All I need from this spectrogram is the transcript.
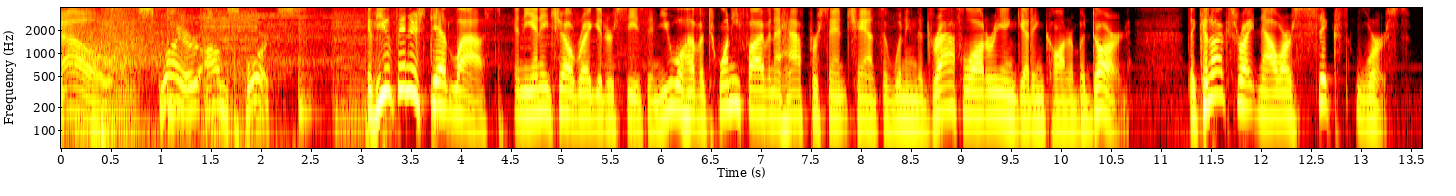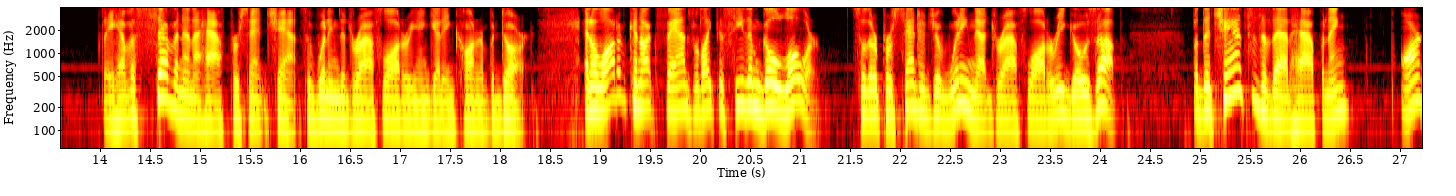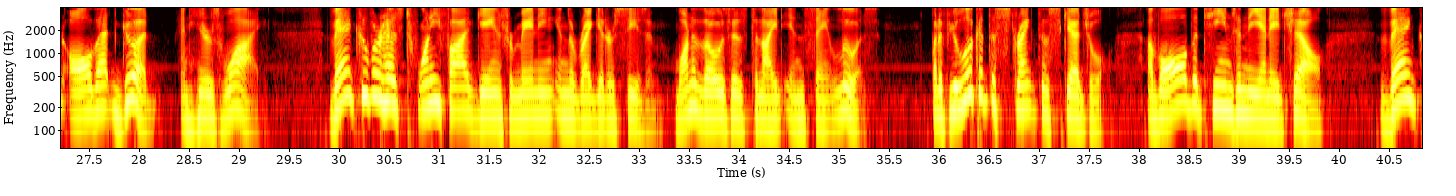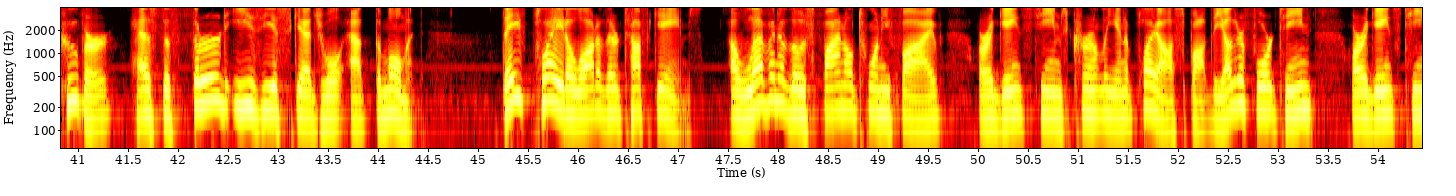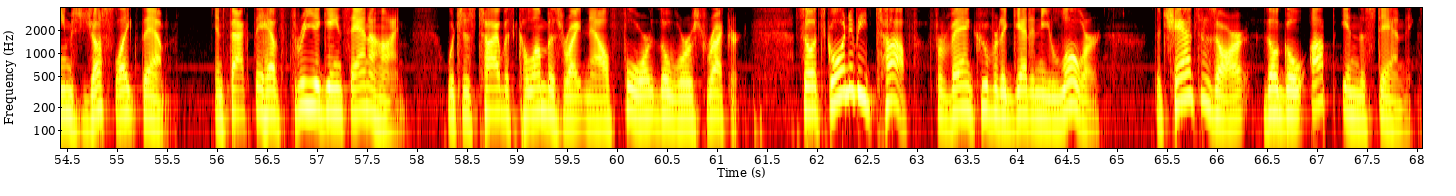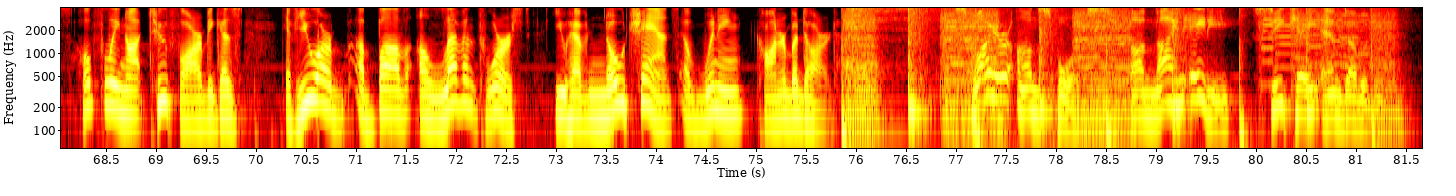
Now, Squire on Sports. If you finish dead last in the NHL regular season, you will have a 25.5% chance of winning the draft lottery and getting Connor Bedard. The Canucks right now are sixth worst. They have a 7.5% chance of winning the draft lottery and getting Connor Bedard. And a lot of Canuck fans would like to see them go lower, so their percentage of winning that draft lottery goes up. But the chances of that happening aren't all that good, and here's why. Vancouver has 25 games remaining in the regular season. One of those is tonight in St. Louis. But if you look at the strength of schedule of all the teams in the NHL, Vancouver has the third easiest schedule at the moment. They've played a lot of their tough games. 11 of those final 25 are against teams currently in a playoff spot. The other 14 are against teams just like them. In fact, they have three against Anaheim which is tied with Columbus right now for the worst record. So it's going to be tough for Vancouver to get any lower. The chances are they'll go up in the standings. Hopefully, not too far, because if you are above 11th worst, you have no chance of winning Connor Bedard. Squire on Sports on 980 CKNW.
